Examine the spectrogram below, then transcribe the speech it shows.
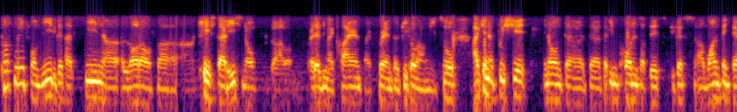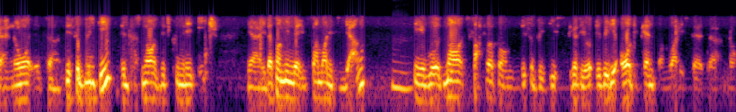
personally for me, because I've seen uh, a lot of uh, case studies, you know, uh, whether it's my clients, my friends, or people around me. So I can appreciate, you know, the, the, the importance of this because uh, one thing that I know is uh, disability, it does not discriminate age. Yeah, it does not mean that if someone is young, mm. they would not suffer from disabilities because it, it really all depends on what is that, uh, you know,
